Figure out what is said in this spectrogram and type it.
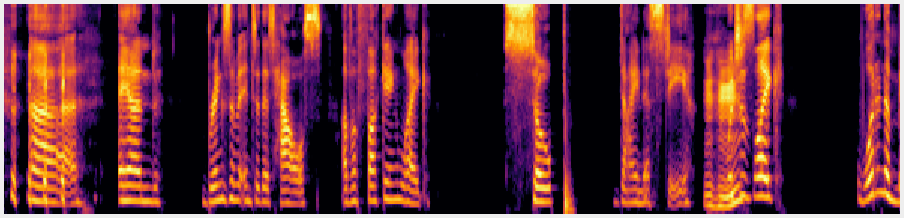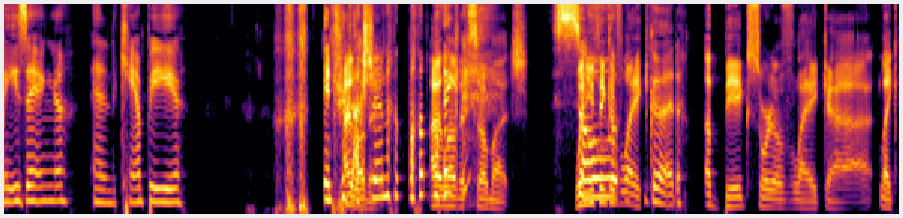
uh, and brings him into this house of a fucking like soap dynasty Mhm. which is like what an amazing and campy introduction. I love it. So much. When you think of like good, a big sort of like uh like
